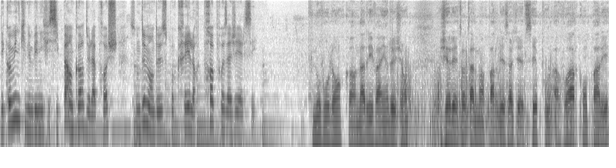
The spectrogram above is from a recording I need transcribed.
des communes qui ne bénéficient pas encore de l'approche sont demandeuses pour créer leurs propres AGLC. Nous voulons qu'on arrive à une région gérée totalement par les AGLC pour avoir comparé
